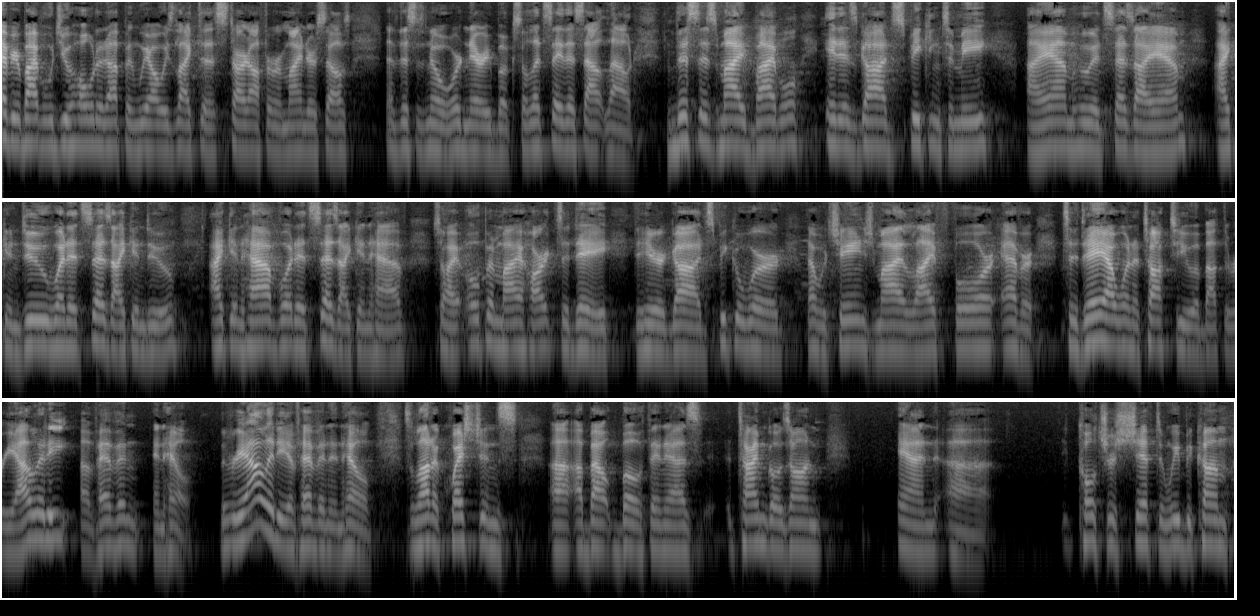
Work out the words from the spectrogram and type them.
have your Bible, would you hold it up? And we always like to start off and remind ourselves that this is no ordinary book. So let's say this out loud. This is my Bible. It is God speaking to me. I am who it says I am. I can do what it says I can do. I can have what it says I can have. So I open my heart today to hear God speak a word that will change my life forever. Today, I want to talk to you about the reality of heaven and hell. The reality of heaven and hell. It's a lot of questions uh, about both. And as time goes on and uh, cultures shift and we become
